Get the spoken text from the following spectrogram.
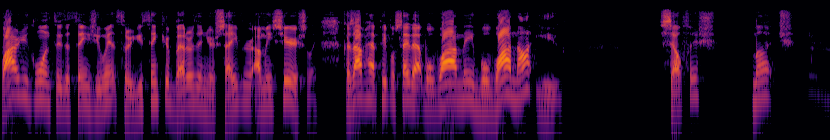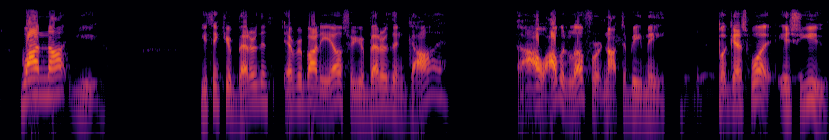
Why are you going through the things you went through? You think you're better than your Savior? I mean, seriously. Because I've had people say that, well, why me? Well, why not you? Selfish much? Why not you? You think you're better than everybody else or you're better than God? Oh, I would love for it not to be me. But guess what? It's you.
